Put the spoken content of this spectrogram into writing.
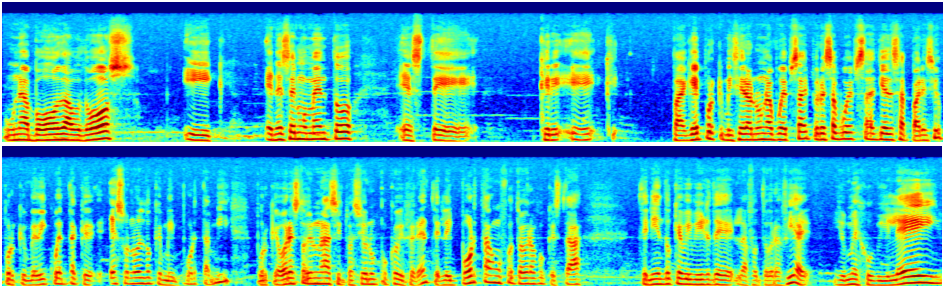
una boda o dos y en ese momento este, eh, pagué porque me hicieran una website, pero esa website ya desapareció porque me di cuenta que eso no es lo que me importa a mí, porque ahora estoy en una situación un poco diferente. Le importa a un fotógrafo que está teniendo que vivir de la fotografía. Yo me jubilé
